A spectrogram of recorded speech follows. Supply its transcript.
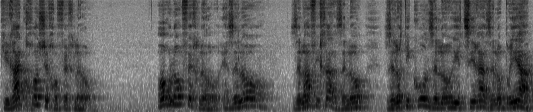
כי רק חושך הופך לאור. אור לא הופך לאור, זה לא, זה לא הפיכה, זה לא, זה לא תיקון, זה לא יצירה, זה לא בריאה.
